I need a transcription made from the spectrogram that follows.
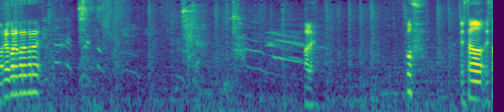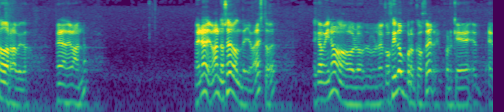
Corre, corre, corre, corre. Vale. Uf. He estado, estado rápido. No hay nadie más, ¿no? No hay nadie más, no sé dónde lleva esto, ¿eh? De camino lo, he cogido por coger, porque eh, eh,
